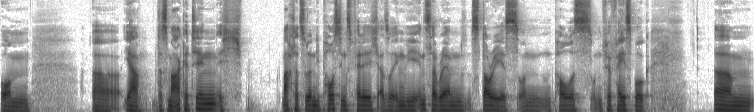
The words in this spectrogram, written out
um äh, ja das Marketing. Ich mache dazu dann die Postings fertig, also irgendwie Instagram Stories und Posts und für Facebook. Ähm,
